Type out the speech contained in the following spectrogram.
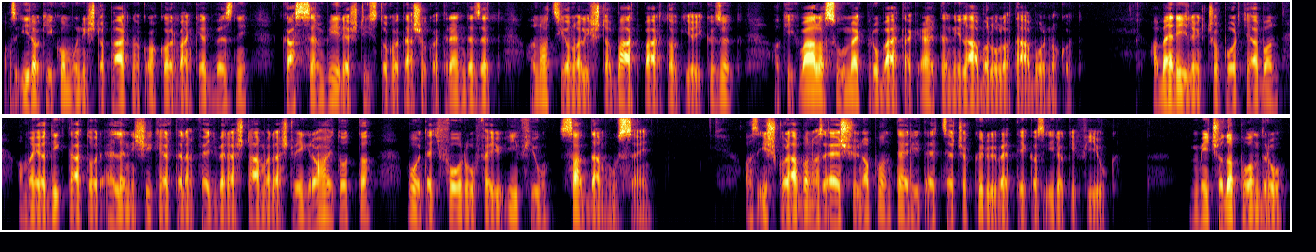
Az iraki kommunista pártnak akarván kedvezni, Kassem véres tisztogatásokat rendezett a nacionalista Bát párt tagjai között, akik válaszul megpróbálták eltenni lábalól a tábornokot. A merénylők csoportjában, amely a diktátor elleni sikertelen fegyveres támadást végrehajtotta, volt egy forrófejű ifjú, Saddam Hussein. Az iskolában az első napon Territ egyszer csak körülvették az iraki fiúk. Micsoda pondró,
